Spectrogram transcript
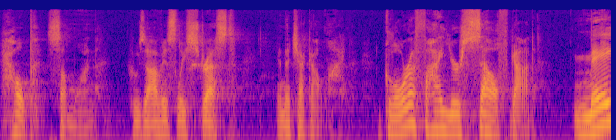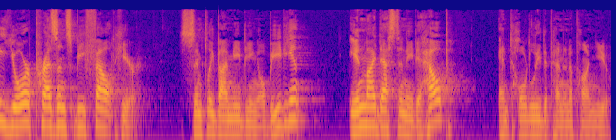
help someone who's obviously stressed in the checkout line. glorify yourself, God. May your presence be felt here simply by me being obedient, in my destiny to help, and totally dependent upon you.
